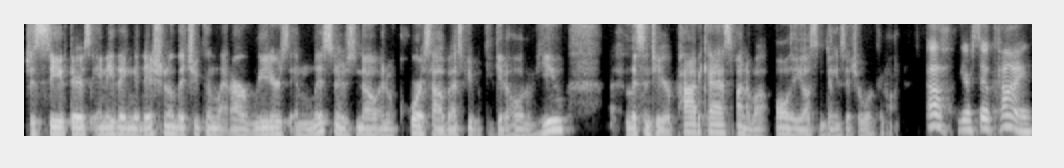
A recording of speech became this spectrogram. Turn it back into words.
just see if there's anything additional that you can let our readers and listeners know. And of course, how best people can get a hold of you, listen to your podcast, find out about all the awesome things that you're working on. Oh, you're so kind.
